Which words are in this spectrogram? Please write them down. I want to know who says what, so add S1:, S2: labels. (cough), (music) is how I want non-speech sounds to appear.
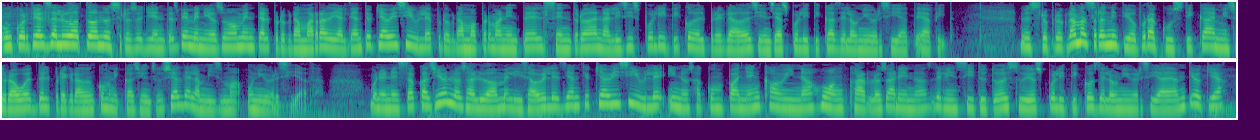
S1: Un cordial saludo a todos nuestros oyentes. Bienvenidos nuevamente al programa radial de Antioquia Visible, programa permanente del Centro de Análisis Político del Pregrado de Ciencias Políticas de la Universidad EAFIT. Nuestro programa es transmitido por acústica, emisora web del Pregrado en Comunicación Social de la misma universidad. Bueno, en esta ocasión los saluda Melisa Vélez de Antioquia Visible y nos acompaña en cabina Juan Carlos Arenas del Instituto de Estudios Políticos de la Universidad de Antioquia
